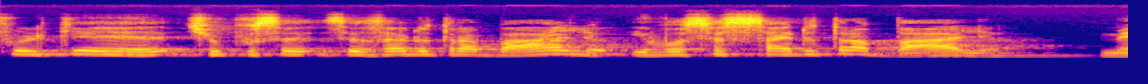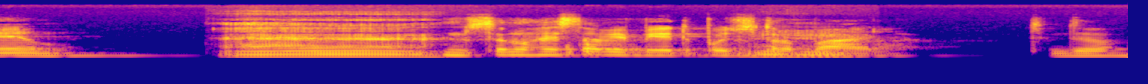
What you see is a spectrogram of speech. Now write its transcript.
Porque, tipo, você, sai do trabalho e você sai do trabalho mesmo. Ah, Você não recebe e-mail depois do Uhum. trabalho. Entendeu?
